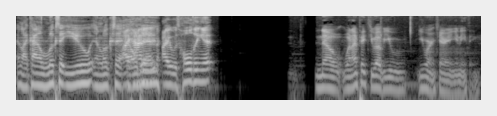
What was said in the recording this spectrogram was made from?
and like kind of looks at you and looks at I had it. I was holding it. No, when I picked you up, you you weren't carrying anything.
